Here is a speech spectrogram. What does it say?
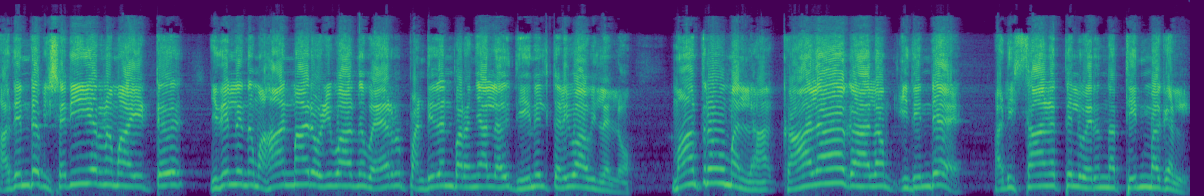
അതിന്റെ വിശദീകരണമായിട്ട് ഇതിൽ നിന്ന് മഹാന്മാർ ഒഴിവാകുന്ന വേറൊരു പണ്ഡിതൻ പറഞ്ഞാൽ അത് ദീനിൽ തെളിവാവില്ലല്ലോ. മാത്രവുമല്ല കാലാകാലം ഇതിന്റെ അടിസ്ഥാനത്തിൽ വരുന്ന തിന്മകൾ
